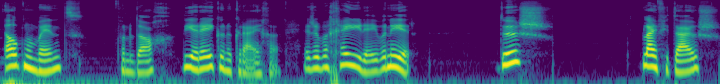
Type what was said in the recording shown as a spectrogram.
elk moment van de dag diarree kunnen krijgen. En ze hebben geen idee wanneer. Dus blijf je thuis,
